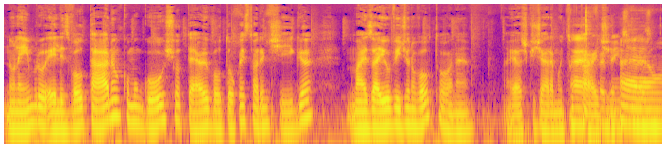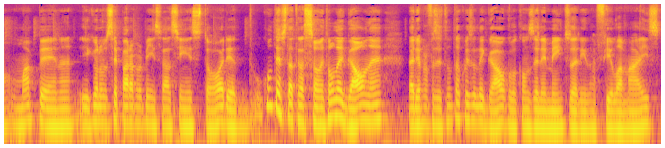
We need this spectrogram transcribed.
não lembro, eles voltaram como Ghost Hotel e voltou com a história antiga, mas aí o vídeo não voltou, né? Aí eu acho que já era muito É, foi tarde. É, um- uma pena. E quando você para pra pensar assim, a história, o contexto da atração é tão legal, né? Daria pra fazer tanta coisa legal, colocar uns elementos ali na fila a mais.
